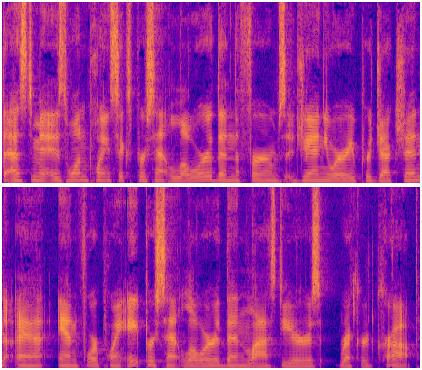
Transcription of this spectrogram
The estimate is 1.6% lower than the firm's January projection uh, and 4.8% lower than last year's record crop.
